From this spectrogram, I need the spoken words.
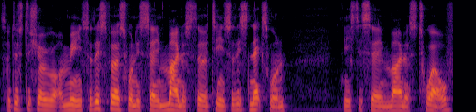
So just to show you what I mean, so this first one is saying minus 13, so this next one needs to say minus 12.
